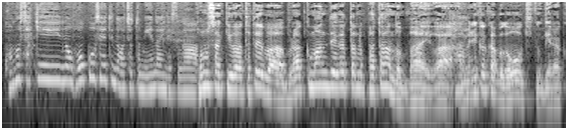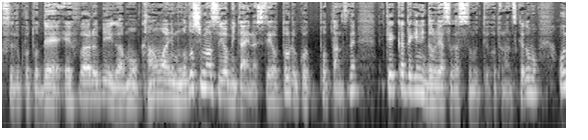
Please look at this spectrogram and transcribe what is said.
この先の方向性というのはちょっと見えないんですが。この先は、例えば、ブラックマンデー型のパターンの場合は、はい、アメリカ株が大きく下落することで、FRB がもう緩和に戻しますよみたいな姿勢を取るこ、取ったんですね。結果的にドル安が進むということなんですけども、同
